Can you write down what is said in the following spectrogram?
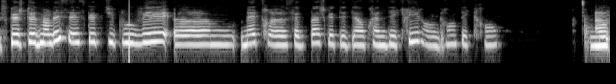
Ce que je te demandais, c'est est-ce que tu pouvais euh, mettre euh, cette page que tu étais en train décrire en grand écran? Ah.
